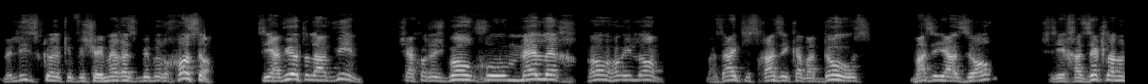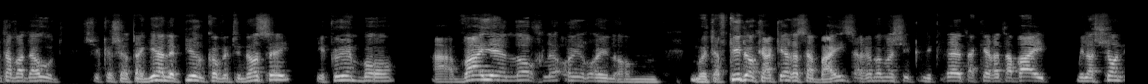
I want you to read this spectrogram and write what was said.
ולזכור כפי שאומר אז בברכוסו, זה יביא אותו להבין שהקדוש ברוך הוא מלך הו אילום, ואזי תסחזק הוודאוס, מה זה יעזור? שזה יחזק לנו את הוודאות, שכאשר תגיע לפירקו ותינוסי, יקוים בו הוויה לוך לאויר אוילום. בתפקידו כעקרס הבית, הרי במה שנקראת עקרת הבית, מלשון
